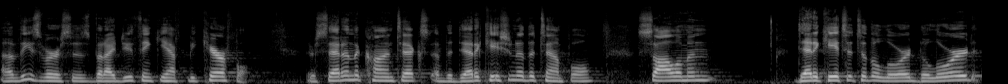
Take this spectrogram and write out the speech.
of these verses, but I do think you have to be careful. They're set in the context of the dedication of the temple. Solomon dedicates it to the Lord. The Lord,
